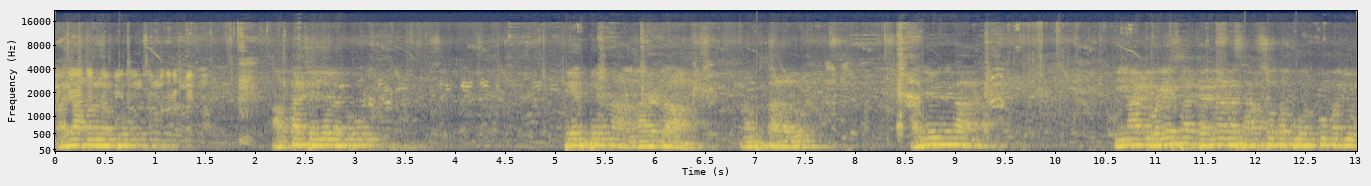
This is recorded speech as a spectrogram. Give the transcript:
మర్యాదలకు అక్క చెల్లెలకు పేరు పేరున నా యొక్క నమస్కారాలు. అదేవిధంగా ఈనాటి వైఎస్ఆర్ తెలంగాణ శాశ్వత భూ హక్కు మరియు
